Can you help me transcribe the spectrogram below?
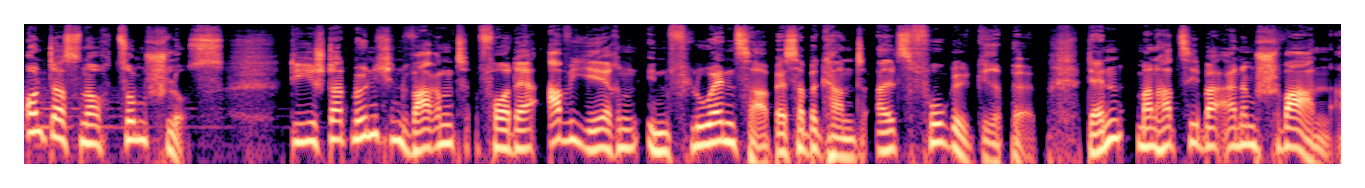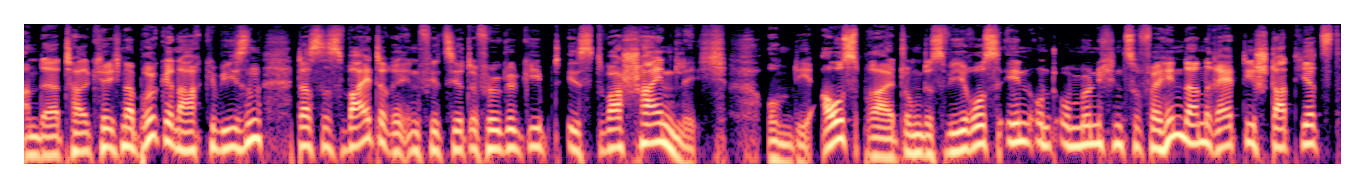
Und das noch zum Schluss. Die Stadt München warnt vor der aviären Influenza, besser bekannt als Vogelgrippe. Denn man hat sie bei einem Schwan an der Thalkirchner Brücke nachgewiesen. Dass es weitere infizierte Vögel gibt, ist wahrscheinlich. Um die Ausbreitung des Virus in und um München zu verhindern, rät die Stadt jetzt,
